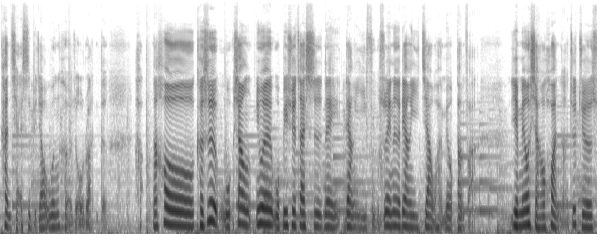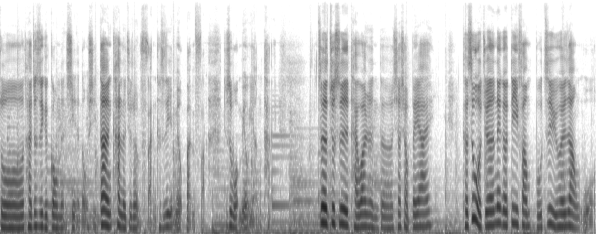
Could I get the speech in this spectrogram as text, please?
看起来是比较温和柔软的。好，然后可是我像，因为我必须在室内晾衣服，所以那个晾衣架我还没有办法，也没有想要换啊，就觉得说它就是一个功能性的东西，当然看了觉得很烦，可是也没有办法，就是我没有阳台，这就是台湾人的小小悲哀。可是我觉得那个地方不至于会让我。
